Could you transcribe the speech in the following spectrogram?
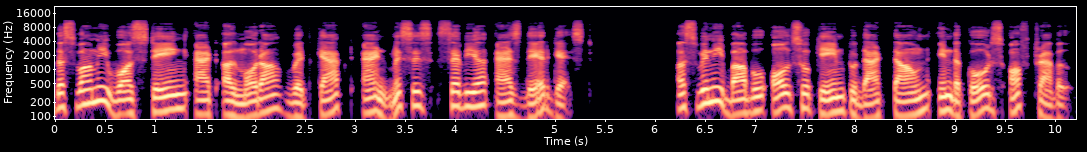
The Swami was staying at Almora with Capt and Mrs. Sevier as their guest. Aswini Babu also came to that town in the course of travel.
